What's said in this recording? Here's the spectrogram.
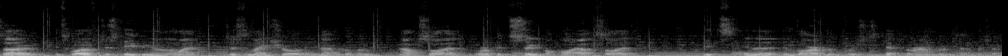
So it's worth just keeping an eye just to make sure that you don't put them outside or if it's super hot outside, it's in an environment which is kept around room temperature.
